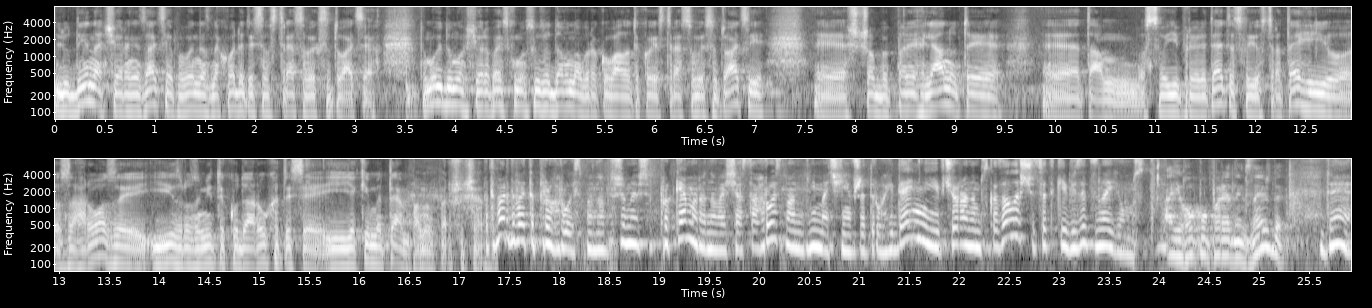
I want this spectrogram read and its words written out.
людина чи організація повинна знаходитися в стресових ситуаціях. Тому я думаю, що Європейському Союзу давно бракувало такої стресової ситуації, е, щоб переглянути е, там свої пріоритети, свою стратегію, загрози і зрозуміти, куди рухатися і якими темпами в першу чергу. А тепер давайте про Гройсмана. Що ми ще про Кемерона весь час, а Гройсман в Німеччині вже другий день. І вчора нам сказали, що це такий візит знайомств. А його попередник знаєш де? Де?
